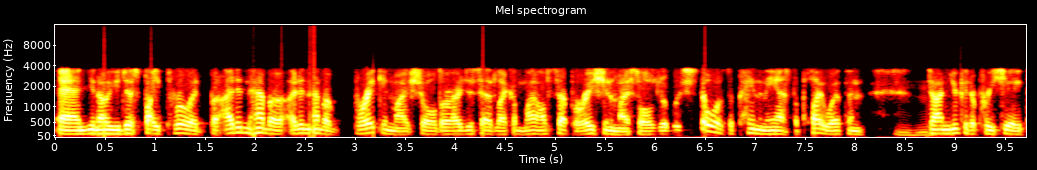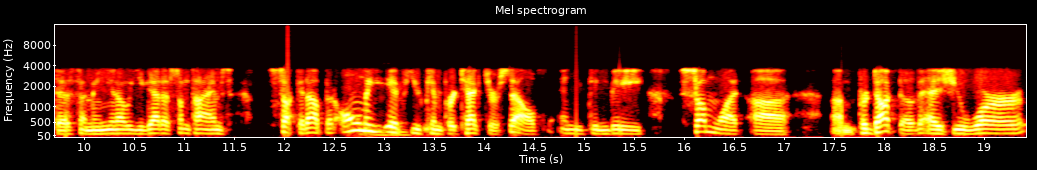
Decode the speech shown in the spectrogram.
And you know, you just fight through it. But I didn't have a I didn't have a break in my shoulder. I just had like a mild separation in my shoulder, which still was a pain in the ass to play with. And Mhm. John, you could appreciate this. I mean, you know, you got to sometimes suck it up, but only Mm-hmm. if you can protect yourself and you can be somewhat uh, um, productive as you were,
